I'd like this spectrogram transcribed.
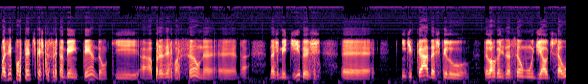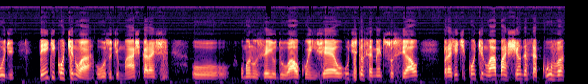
Mas é importante que as pessoas também entendam que a preservação né, é, da, das medidas é, indicadas pelo, pela Organização Mundial de Saúde tem que continuar. O uso de máscaras, o, o manuseio do álcool em gel, o distanciamento social para a gente continuar baixando essa curva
